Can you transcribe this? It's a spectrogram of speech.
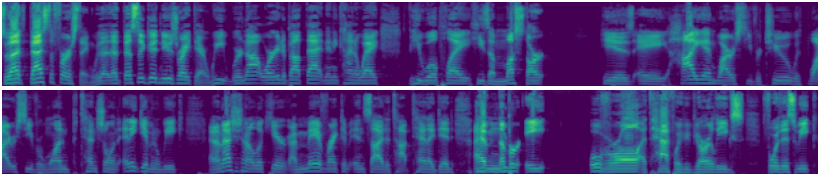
So that's that's the first thing. That, that's the good news right there. We we're not worried about that in any kind of way. He will play. He's a must start. He is a high end wide receiver two with wide receiver one potential in any given week. And I'm actually trying to look here. I may have ranked him inside the top 10. I did. I have him number eight overall at the halfway PPR leagues for this week.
